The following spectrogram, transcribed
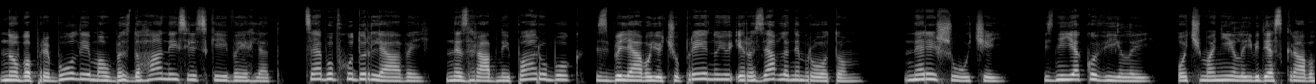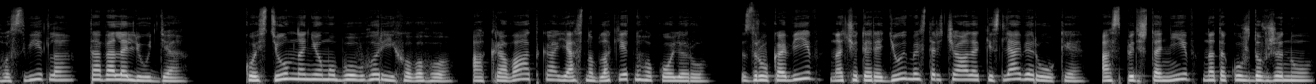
Новоприбулий мав бездоганний сільський вигляд. Це був худорлявий, незграбний парубок з білявою чуприною і роззявленим ротом, нерішучий, зніяковілий, очманілий від яскравого світла та велелюддя. Костюм на ньому був горіхового, а краватка ясно-блакитного кольору. З рукавів на чотири дюйми стирчали кисляві руки, а з під штанів на таку ж довжину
